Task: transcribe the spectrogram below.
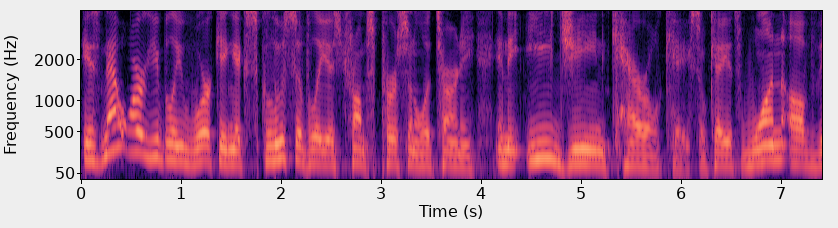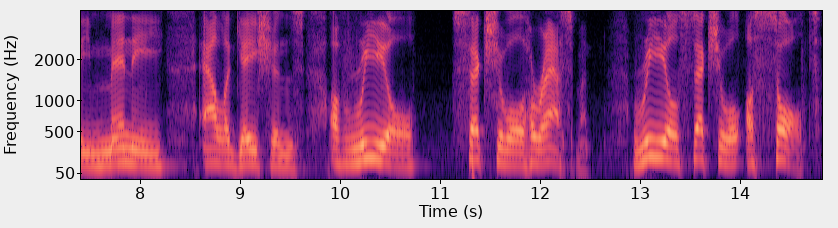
is now arguably working exclusively as Trump's personal attorney in the E. Jean Carroll case. Okay, it's one of the many allegations of real sexual harassment, real sexual assault.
